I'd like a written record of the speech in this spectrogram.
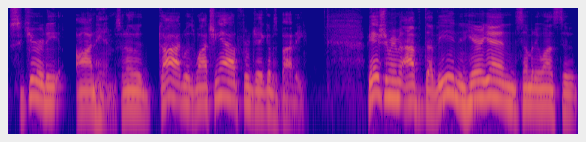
security on him. So in other words, God was watching out for Jacob's body. Af David, and here again, somebody wants to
